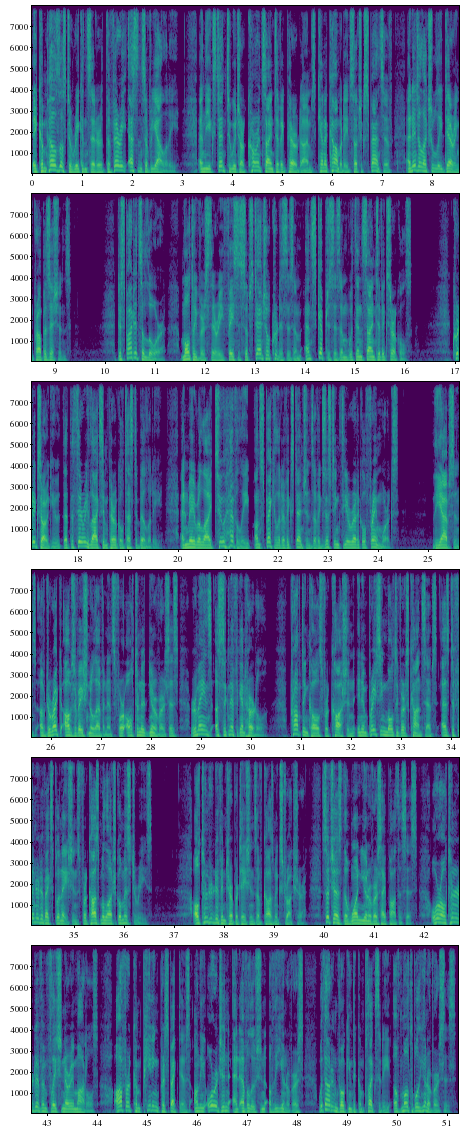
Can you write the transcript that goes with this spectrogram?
It compels us to reconsider the very essence of reality and the extent to which our current scientific paradigms can accommodate such expansive and intellectually daring propositions. Despite its allure, multiverse theory faces substantial criticism and skepticism within scientific circles. Critics argue that the theory lacks empirical testability and may rely too heavily on speculative extensions of existing theoretical frameworks. The absence of direct observational evidence for alternate universes remains a significant hurdle, prompting calls for caution in embracing multiverse concepts as definitive explanations for cosmological mysteries. Alternative interpretations of cosmic structure, such as the one universe hypothesis or alternative inflationary models, offer competing perspectives on the origin and evolution of the universe without invoking the complexity of multiple universes.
